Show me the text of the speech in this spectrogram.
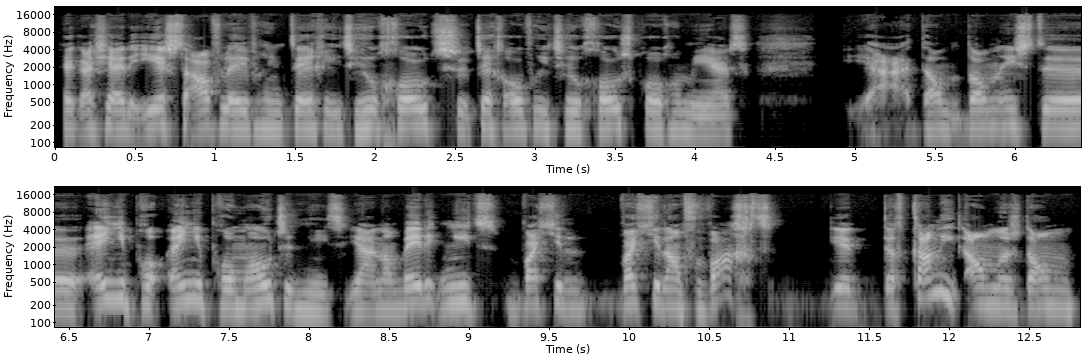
Kijk, als jij de eerste aflevering tegen iets heel groots, eh, tegenover iets heel groots programmeert, ja, dan, dan is de. En je, pro, en je promoot het niet. Ja, dan weet ik niet wat je, wat je dan verwacht. Je, dat kan niet anders dan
